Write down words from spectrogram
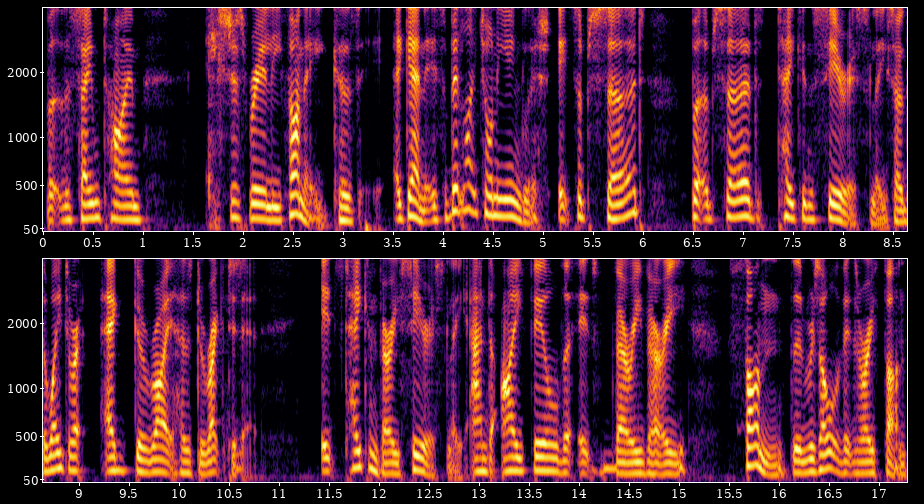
But at the same time, it's just really funny because again, it's a bit like Johnny English. It's absurd, but absurd taken seriously. So the way direct- Edgar Wright has directed it, it's taken very seriously, and I feel that it's very, very fun. The result of it's very fun,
